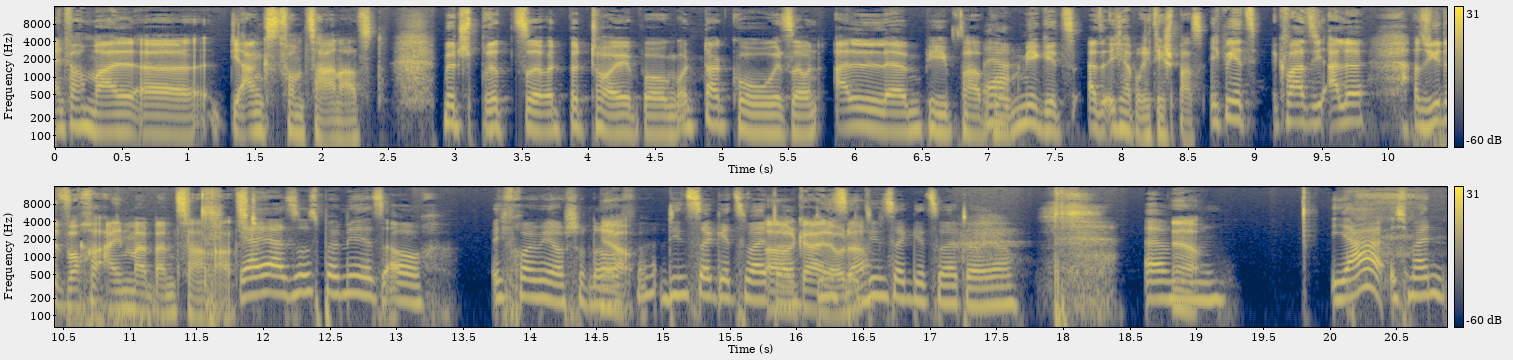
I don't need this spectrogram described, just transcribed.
einfach mal äh, die Angst vom Zahnarzt mit Spritze und Betäubung und Narkose und allem Pipapo. Ja. Mir geht's, also ich habe richtig Spaß. Ich bin jetzt quasi alle, also jede Woche einmal beim Zahnarzt. Ja, ja, so ist bei mir jetzt auch. Ich freue mich auch schon drauf. Ja. Dienstag geht's weiter. Ah, geil, Dienst oder? Dienstag geht's weiter, ja. Ähm, ja. Ja, ich meine,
